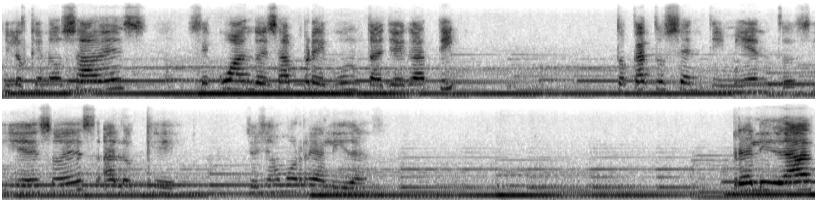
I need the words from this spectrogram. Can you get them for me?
Y lo que no sabes es cuando esa pregunta llega a ti, toca tus sentimientos y eso es a lo que yo llamo realidad. Realidad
